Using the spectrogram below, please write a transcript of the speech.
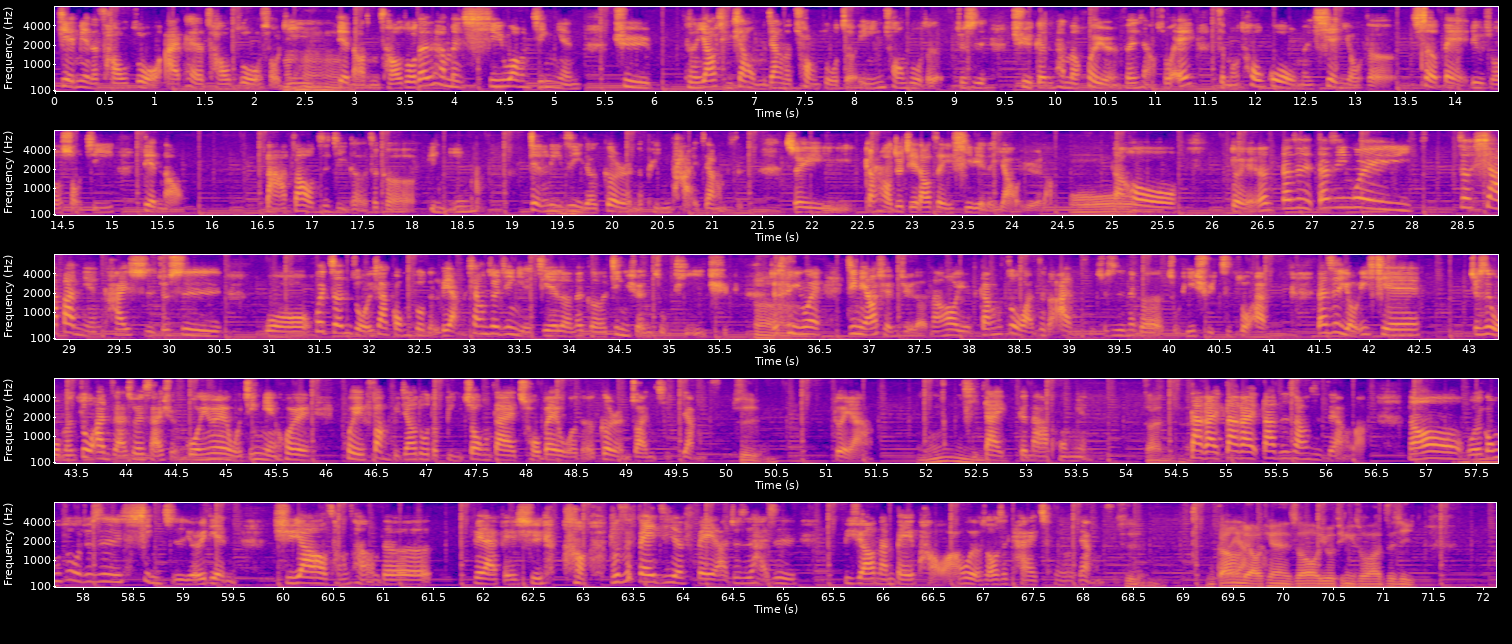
界面的操作、iPad 的操作、手机、电脑怎么操作。但是他们希望今年去。可能邀请像我们这样的创作者、影音创作者，就是去跟他们会员分享说，哎，怎么透过我们现有的设备，例如说手机、电脑，打造自己的这个影音，建立自己的个人的平台，这样子。所以刚好就接到这一系列的邀约了。哦。然后，对，但但是但是因为这下半年开始就是。我会斟酌一下工作的量，像最近也接了那个竞选主题曲，嗯、就是因为今年要选举了，然后也刚做完这个案子，就是那个主题曲制作案。但是有一些，就是我们做案子还是会筛选过，因为我今年会会放比较多的比重在筹备我的个人专辑这样子。是，对呀、啊，嗯，期待跟大家碰面。大概大概大致上是这样啦，然后我的工作就是性质有一点需要常常的飞来飞去，不是飞机的飞啦，就是还是必须要南北跑啊，或有时候是开车这样子。是你刚刚聊天的时候又听说他自己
